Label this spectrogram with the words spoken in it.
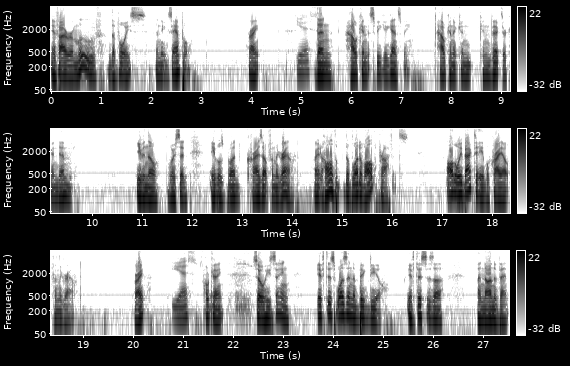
If I remove the voice and the example, right, Yes. then how can it speak against me? How can it con- convict or condemn me? Even though the Lord said, Abel's blood cries out from the ground, right? All the, the blood of all the prophets, all the way back to Abel, cry out from the ground, right? yes. Okay. So he's saying, if this wasn't a big deal, if this is a a non-event,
